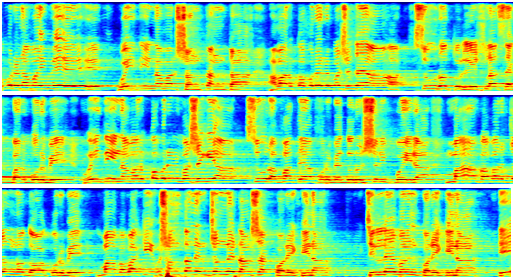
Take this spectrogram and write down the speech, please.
কবরে নামাইবে। ওই দিন আমার সন্তানটা আমার কবরের পাশে যায় সুরতুল ইখলাস একবার পড়বে। ওই দিন আমার কবরের পাশে গিয়া সুরা ফাতেহা পড়বে, দরুদ পইরা মা বাবার জন্য দোয়া করবে। মা বাবা কি সন্তানের জন্য এটা আশা করে কিনা? চিল্লে বলেন, করে কিনা? এই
